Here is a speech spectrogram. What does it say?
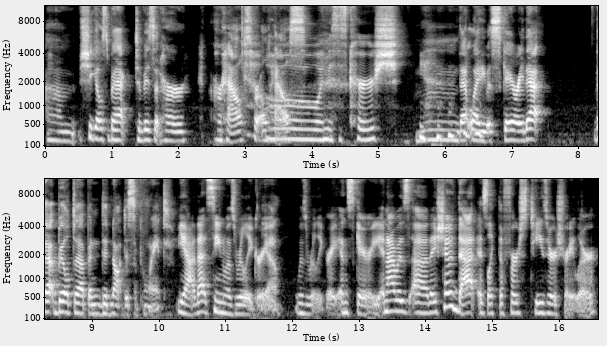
um she goes back to visit her her house, her old house. Oh, and Mrs. Kersh. Mm, that lady was scary. That that built up and did not disappoint. yeah that scene was really great Yeah. was really great and scary and i was uh they showed that as like the first teaser trailer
